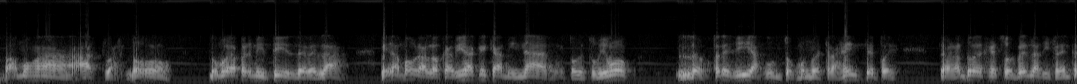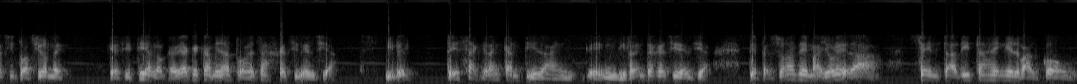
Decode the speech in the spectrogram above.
vamos a, actuar. No, no voy a permitir, de verdad. Mira, Mora, lo que había que caminar, porque estuvimos los tres días junto con nuestra gente, pues tratando de resolver las diferentes situaciones que existían, lo que había que caminar por esas residencias y ver esa gran cantidad en, diferentes residencias de personas de mayor edad sentaditas en el balcón,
